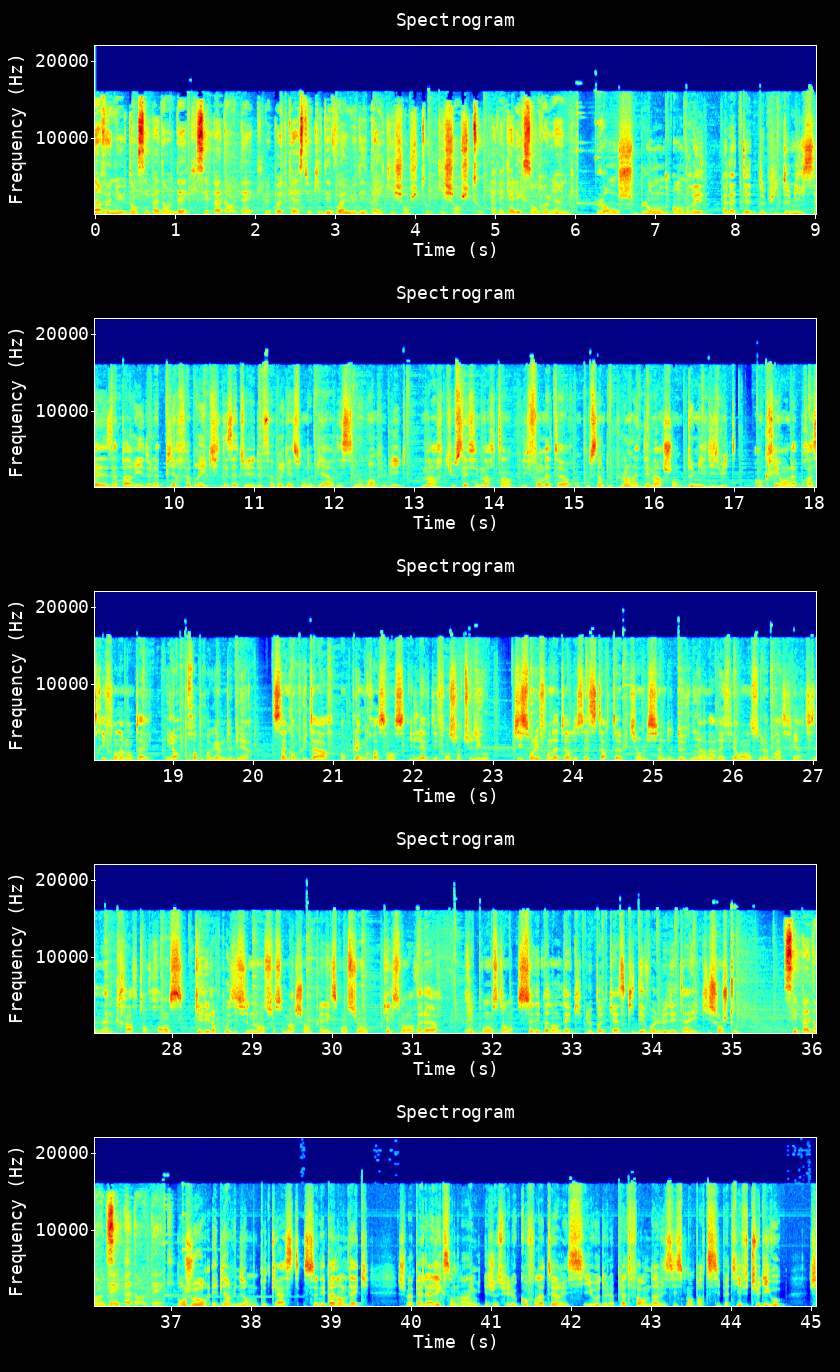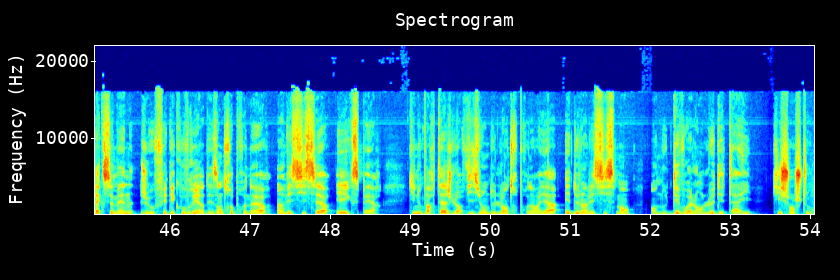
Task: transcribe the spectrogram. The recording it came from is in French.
Bienvenue dans C'est pas dans le deck, c'est pas dans le deck, le podcast qui dévoile le détail qui change tout, qui change tout, avec Alexandre Ling. Blanche, blonde, ambrée, à la tête depuis 2016 à Paris de la Bière Fabrique, des ateliers de fabrication de bière destinés au grand public, Marc, Youssef et Martin, les fondateurs, ont poussé un peu plus loin la démarche en 2018 en créant la brasserie fondamentale et leur propre gamme de bières. Cinq ans plus tard, en pleine croissance, ils lèvent des fonds sur Tudigo. Qui sont les fondateurs de cette start-up qui ambitionne de devenir la référence de la brasserie artisanale craft en France? Quel est leur positionnement sur ce marché en pleine expansion? Quelles sont leurs valeurs? Réponse dans Ce n'est pas dans le deck, le podcast qui dévoile le détail qui change tout. C'est pas dans le deck. pas dans le deck. Bonjour et bienvenue dans mon podcast Ce n'est pas dans le deck. Je m'appelle Alexandre Ling et je suis le cofondateur et CEO de la plateforme d'investissement participatif Tudigo. Chaque semaine, je vous fais découvrir des entrepreneurs, investisseurs et experts qui nous partagent leur vision de l'entrepreneuriat et de l'investissement en nous dévoilant le détail qui change tout.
